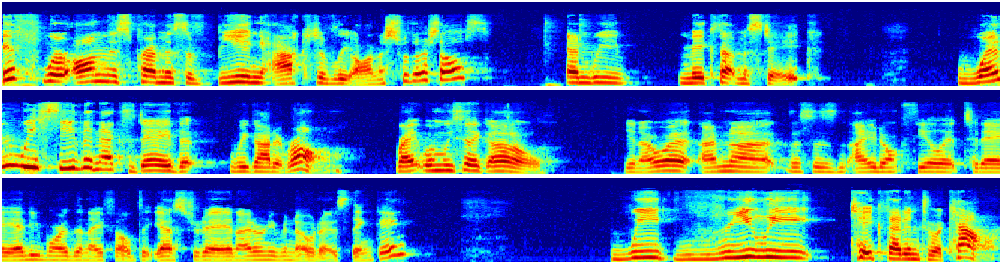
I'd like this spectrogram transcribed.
if we're on this premise of being actively honest with ourselves and we make that mistake when we see the next day that we got it wrong right? When we say like oh you know what? I'm not this is i don't feel it today any more than i felt it yesterday and i don't even know what i was thinking we really take that into account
